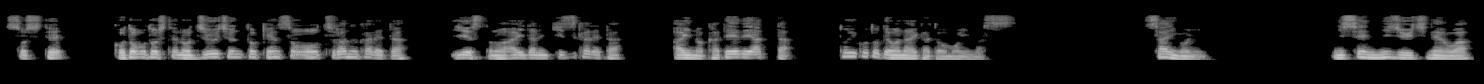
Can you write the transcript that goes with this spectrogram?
そして子供としての従順と謙遜を貫かれたイエスとの間に築かれた愛の過程であったということではないかと思います。最後に、2021年は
